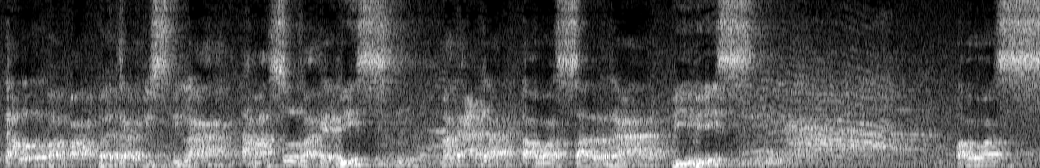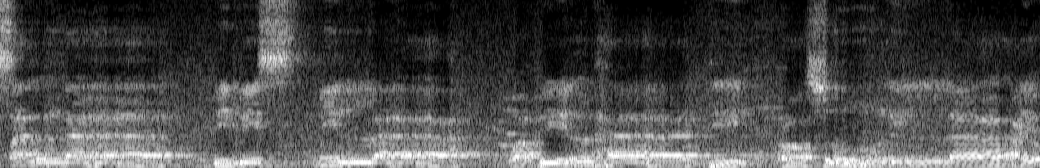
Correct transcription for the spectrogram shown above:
Kalau bapak baca bismillah tawasul pakai bis. Maka ada tawassalna bibis tawassalna bibismillah wabil hadi rasulillah. Ayo.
